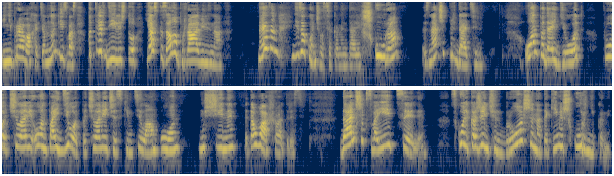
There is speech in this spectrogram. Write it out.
и не права, хотя многие из вас подтвердили, что я сказала правильно. На этом не закончился комментарий. Шкура значит предатель. Он подойдет по человек, он пойдет по человеческим телам, он, мужчины, это ваш адрес дальше к своей цели. Сколько женщин брошено такими шкурниками.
